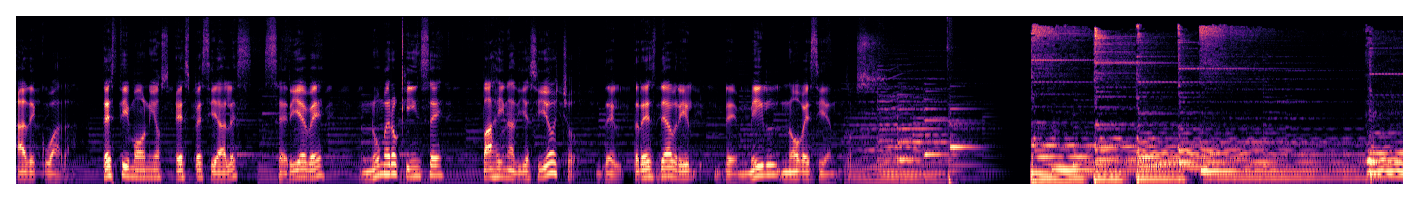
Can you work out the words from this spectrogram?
adecuada. Testimonios especiales, Serie B, número 15 página 18 del 3 de abril de 1900. En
